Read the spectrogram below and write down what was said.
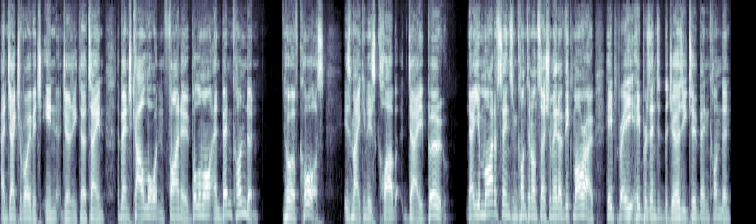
And Jake Trbojevic in jersey 13. The bench, Karl Lawton, Finu, Bullemor, and Ben Condon who, of course, is making his club debut. Now, you might have seen some content on social media. Vic Morrow, he he, he presented the jersey to Ben Condon,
